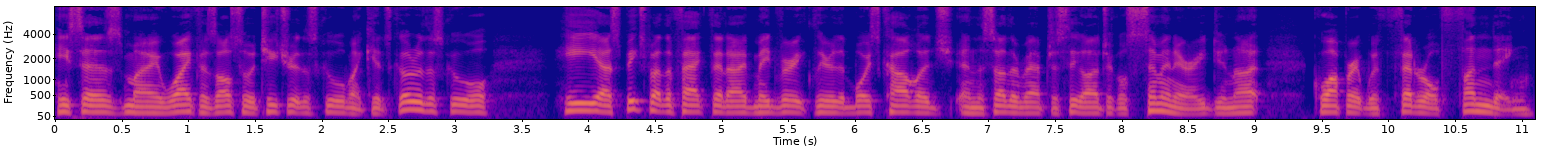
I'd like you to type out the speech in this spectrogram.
He says, My wife is also a teacher at the school. My kids go to the school. He uh, speaks about the fact that I've made very clear that Boyce College and the Southern Baptist Theological Seminary do not cooperate with federal funding.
